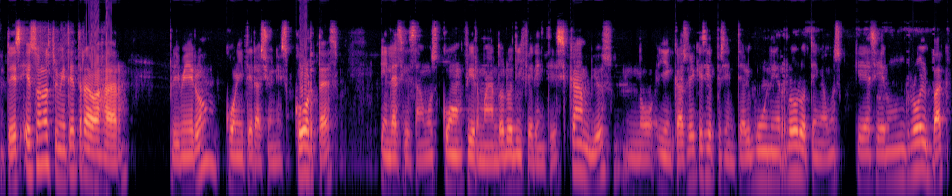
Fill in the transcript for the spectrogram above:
Entonces, eso nos permite trabajar primero con iteraciones cortas en las que estamos confirmando los diferentes cambios no, y en caso de que se presente algún error o tengamos que hacer un rollback,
